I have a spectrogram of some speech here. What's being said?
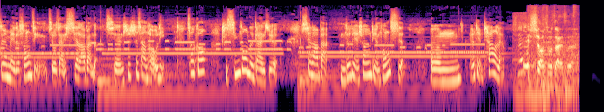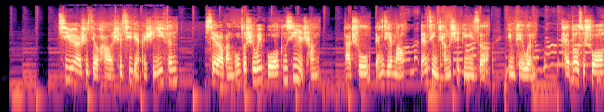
最美的风景就在蟹老板的前置摄像头里。糟糕，是心动的感觉。蟹老板，你的脸上有点东西，嗯，有点漂亮。这小兔崽子。七月二十九号十七点二十一分。蟹老板工作室微博更新日常，发出量睫毛、量颈长视频一则，并配文：凯 boss 说，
